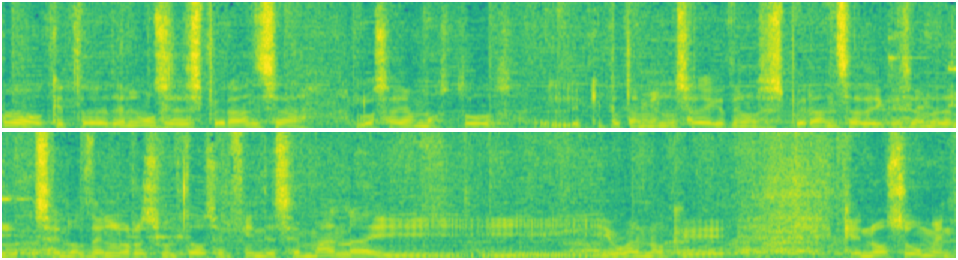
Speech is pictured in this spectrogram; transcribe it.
No, que todavía tenemos esa esperanza, lo sabemos todos, el equipo también lo sabe, que tenemos esperanza de que se nos den, se nos den los resultados el fin de semana y, y- y bueno, que, que no sumen,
